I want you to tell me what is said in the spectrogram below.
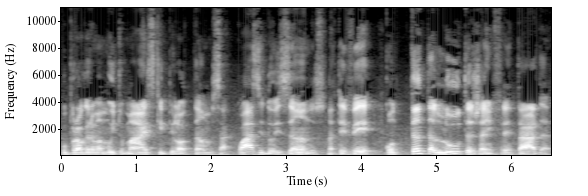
O programa Muito Mais, que pilotamos há quase dois anos na TV, com tanta luta já enfrentada,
